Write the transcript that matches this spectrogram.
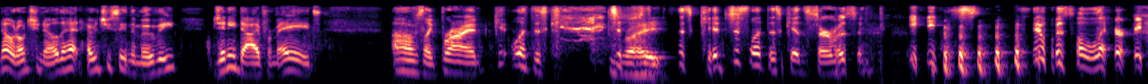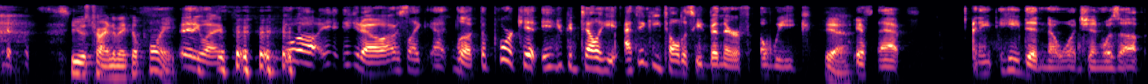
"No, don't you know that? Haven't you seen the movie? Jenny died from AIDS." I was like, Brian, get, let this kid, just, Right. this kid, just let this kid serve us in peace. It was hilarious. He was trying to make a point. Anyway, well, you know, I was like, look, the poor kid. You could tell he. I think he told us he'd been there a week, Yeah. if that. And he, he didn't know what Jen was up.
